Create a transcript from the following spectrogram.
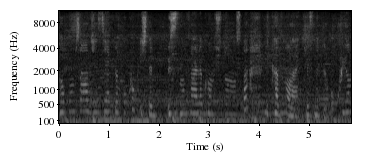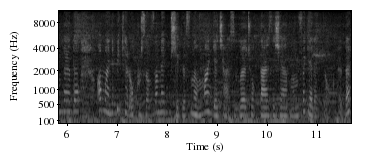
toplumsal cinsiyet ve hukuk işte üst sınıflarla konuştuğumuzda bir kadın olarak kesinlikle okuyun dedi. Ama hani bir kere okursanız da net bir şekilde sınavından geçersiniz. Böyle çok derse şey yapmanıza gerek yok dedi.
